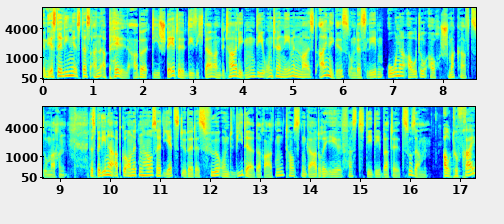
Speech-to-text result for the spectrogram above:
In erster Linie ist das ein Appell, aber die Städte, die sich daran beteiligen, die unternehmen meist einiges, um das Leben ohne Auto auch schmackhaft zu machen. Das Berliner Abgeordnetenhaus hat jetzt über das Für und Wider beraten. Thorsten Gabriel fasst die Debatte zusammen. Autofrei?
